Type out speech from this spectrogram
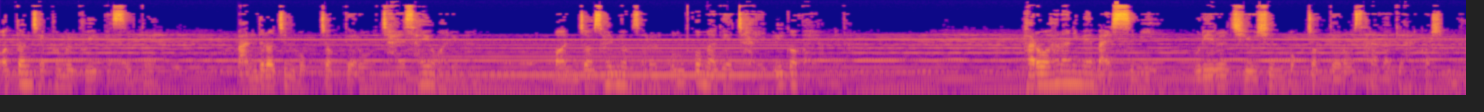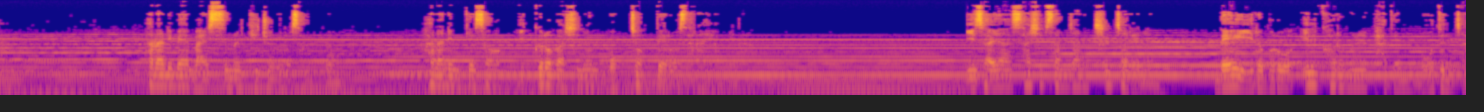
어떤 제품을 구입했을 때 만들어진 목적대로 잘 사용하려면 먼저 설명서를 꼼꼼하게 잘 읽어봐야 합니다. 바로 하나님의 말씀이 우리를 지으신 목적대로 살아가게 할 것입니다. 하나님의 말씀을 기준으로 삼고 하나님께서 이끌어 가시는 목적대로 살아야 합니다. 이사야 43장 7절에는 내 이름으로 일컬음을 받은 모든 자,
